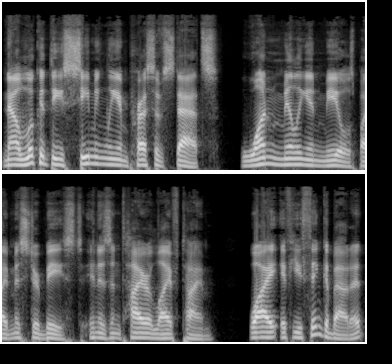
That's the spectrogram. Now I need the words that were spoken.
Now look at these seemingly impressive stats. 1 million meals by Mr. Beast in his entire lifetime. Why, if you think about it,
